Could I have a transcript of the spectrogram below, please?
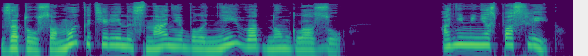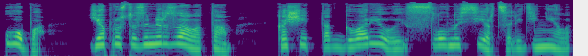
зато у самой Катерины сна не было ни в одном глазу. «Они меня спасли, оба! Я просто замерзала там!» Кощей так говорил, и словно сердце леденело.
